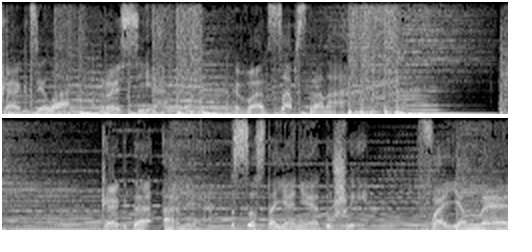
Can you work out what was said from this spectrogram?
Как дела, Россия? Ватсап-страна! Когда армия. Состояние души. Военное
